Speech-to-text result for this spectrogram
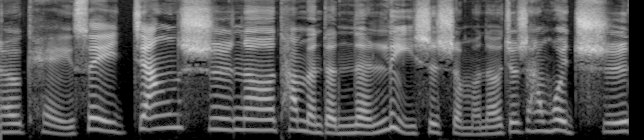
OK，所以僵尸呢，他们的能力是什么呢？就是他们会吃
